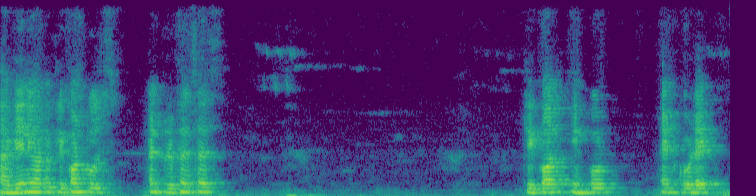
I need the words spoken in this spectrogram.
Again you have to click on tools and preferences. Click on input and codec.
